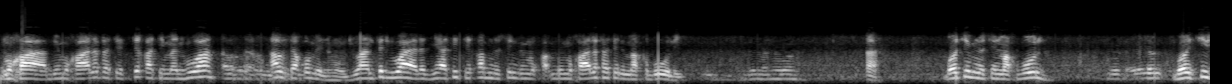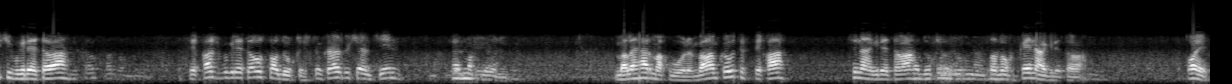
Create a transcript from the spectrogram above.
مخا... بمخالفة الثقة من هو أوثق منه. جوان ترجوا لزيادة ثقة ابن سن بمخالفة المقبول. آه. بوتي ابن سن مقبول؟ بوتي شي بقريتوا؟ ثقاش بقريتوا صدوقش تنكار بشانتين هر مقبول مەڵێ هەر مەقبولن بەڵام کەوت استقا چ ناگرێتەوە؟ سەدوقەکەی ناگرێتەوە. طيب.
